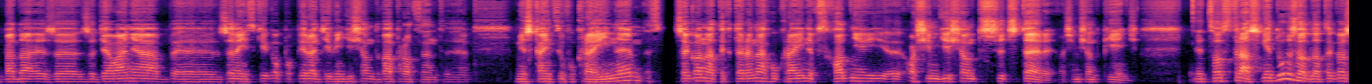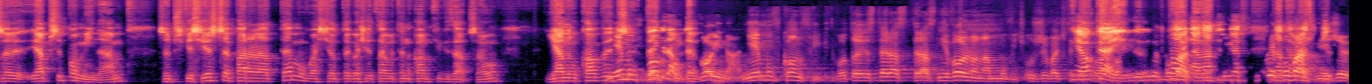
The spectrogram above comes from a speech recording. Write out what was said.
bada, że, że działania e, Żeleńskiego popiera 92% e, mieszkańców Ukrainy, z czego na tych terenach Ukrainy Wschodniej 83,4, 85 co strasznie dużo, dlatego że ja przypominam, że przecież jeszcze parę lat temu właśnie od tego się cały ten konflikt zaczął. Janukowicz nie mów wygrał tę wojna, nie mów konflikt, bo to jest teraz, teraz nie wolno nam mówić, używać tego Nie, okej, okay. wojna, natomiast... Mówię natomiast... poważnie, że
